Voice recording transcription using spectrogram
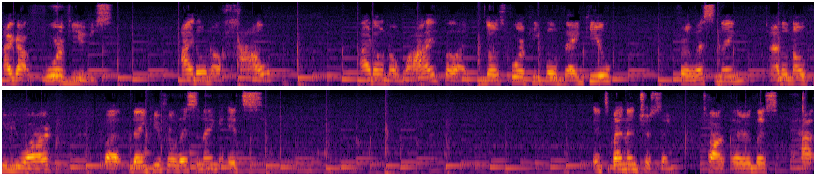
I got four views. I don't know how, I don't know why, but like those four people, thank you for listening. I don't know who you are, but thank you for listening. It's it's been interesting talk or this ha,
